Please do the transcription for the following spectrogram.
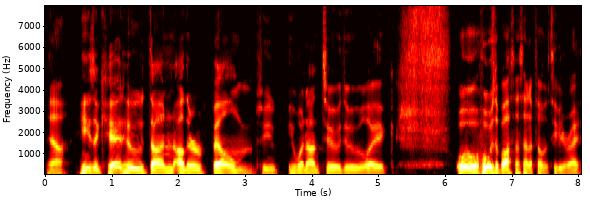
Yeah, he's a kid who's done other films. He he went on to do like, oh, who's the boss? That's not a film, it's TV, right?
